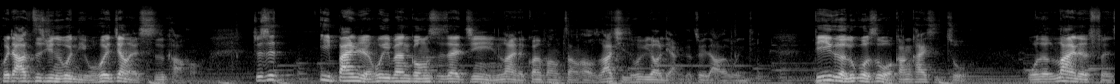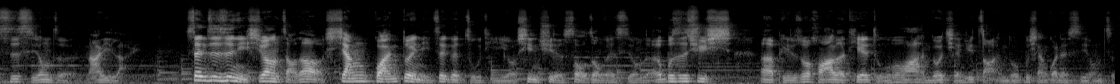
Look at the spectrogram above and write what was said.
回答志俊的问题，我会这样来思考。就是一般人或一般公司在经营 LINE 的官方账号的时候，他其实会遇到两个最大的问题。第一个，如果是我刚开始做，我的 LINE 的粉丝使用者哪里来？甚至是你希望找到相关对你这个主题有兴趣的受众跟使用者，而不是去呃，比如说花了贴图或花很多钱去找很多不相关的使用者。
